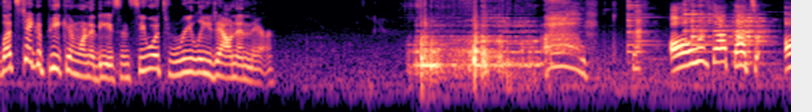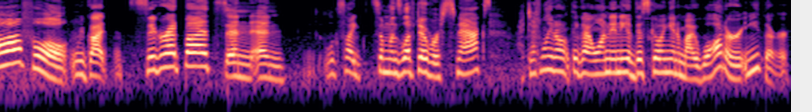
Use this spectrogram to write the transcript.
let's take a peek in one of these and see what's really down in there. Oh, all of that? That's awful. We've got cigarette butts and, and looks like someone's leftover snacks. I definitely don't think I want any of this going into my water either.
